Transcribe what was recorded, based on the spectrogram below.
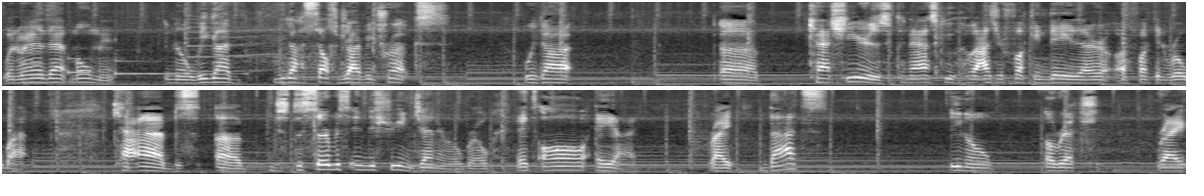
When we're at that moment, you know, we got we got self-driving trucks. We got uh, cashiers can ask you how's your fucking day that are, are fucking robot. Cabs, uh, just the service industry in general, bro. It's all AI, right? That's you know, erection, right?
